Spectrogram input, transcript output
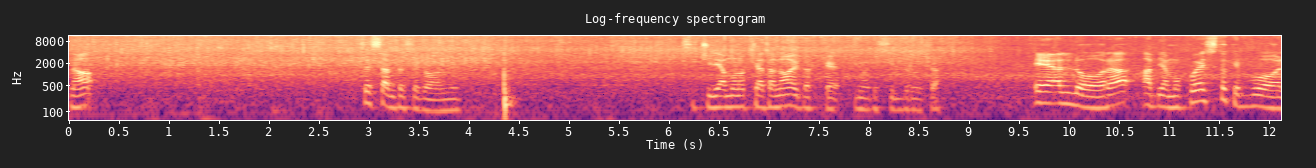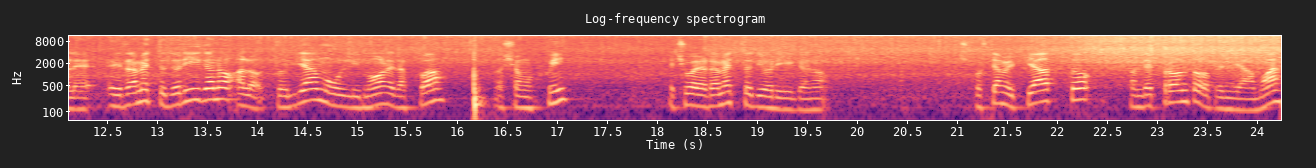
No. 60 secondi. Ci diamo un'occhiata noi perché prima che si brucia. E allora abbiamo questo che vuole il rametto d'origano. Allora togliamo un limone da qua, lasciamo qui. E ci vuole il rametto di origano. Ci portiamo il piatto. Quando è pronto lo prendiamo, eh.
